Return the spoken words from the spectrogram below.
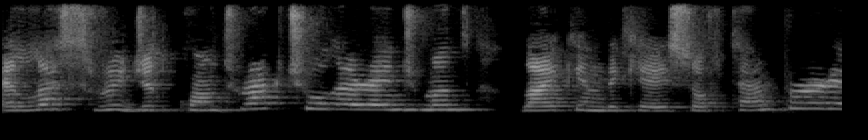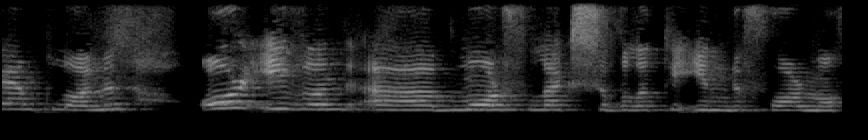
a less rigid contractual arrangement, like in the case of temporary employment, or even uh, more flexibility in the form of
